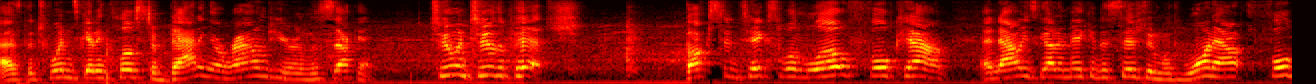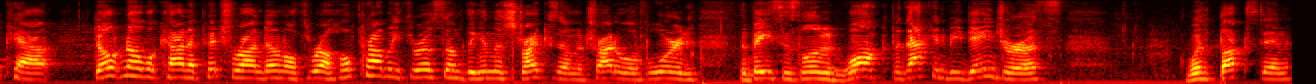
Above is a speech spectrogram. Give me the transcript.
as the Twins getting close to batting around here in the second. Two and two the pitch. Buxton takes one low, full count, and now he's got to make a decision with one out, full count. Don't know what kind of pitch Rodon will throw. He'll probably throw something in the strike zone to try to avoid the bases loaded walk, but that can be dangerous with Buxton,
